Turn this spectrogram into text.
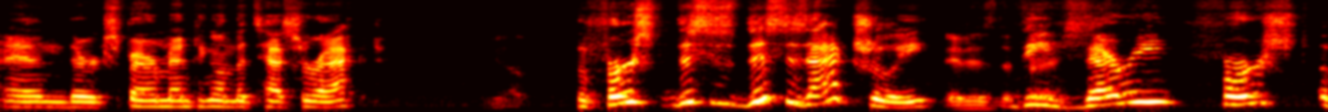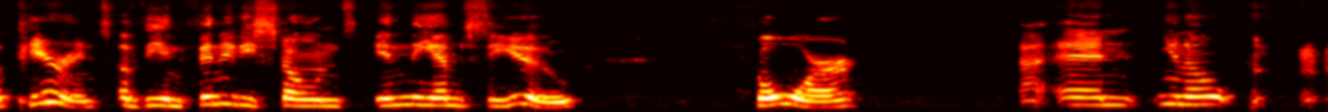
and they're experimenting on the Tesseract. The first this is this is actually it is the, the very first appearance of the Infinity Stones in the MCU. Thor, uh, and you know,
